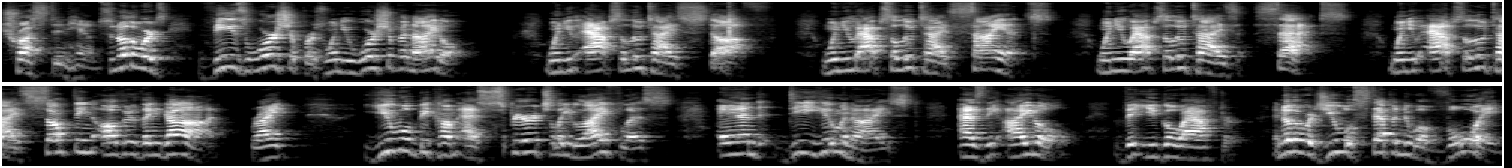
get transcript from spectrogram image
trust in him. So, in other words, these worshipers, when you worship an idol, when you absolutize stuff, when you absolutize science, when you absolutize sex, when you absolutize something other than God, right? You will become as spiritually lifeless and dehumanized as the idol that you go after. In other words, you will step into a void.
